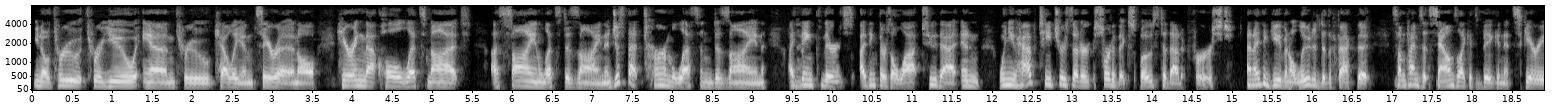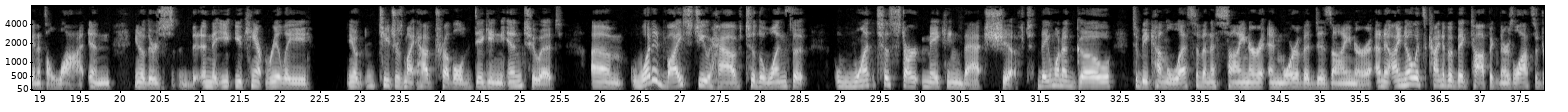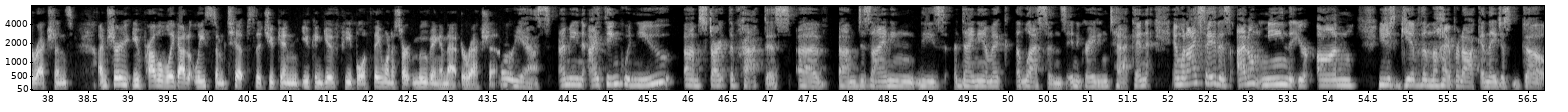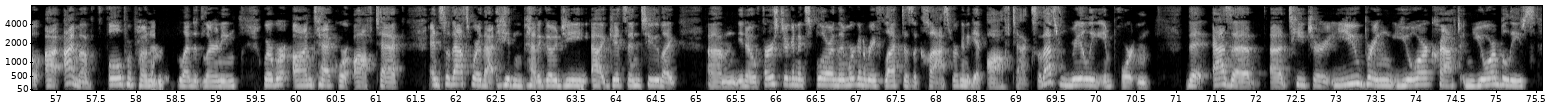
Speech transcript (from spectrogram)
you know through through you and through Kelly and Sarah and all hearing that whole let's not assign let's design. And just that term lesson design i yeah. think there's i think there's a lot to that. And when you have teachers that are sort of exposed to that at first and i think you even alluded to the fact that sometimes it sounds like it's big and it's scary and it's a lot and you know there's and that you, you can't really you know teachers might have trouble digging into it. Um, what advice do you have to the ones that want to start making that shift. They want to go to become less of an assigner and more of a designer. And I know it's kind of a big topic and there's lots of directions. I'm sure you've probably got at least some tips that you can you can give people if they want to start moving in that direction. Oh yes. I mean, I think when you um, start the practice of um, designing these dynamic lessons, integrating tech, and and when I say this, I don't mean that you're on. You just give them the hyperdoc and they just go. I, I'm a full proponent of blended learning where we're on tech, we're off tech. And so that's where that hidden pedagogy uh, gets into like, um, you know, first you're going to explore and then we're going to reflect as a class. We're going to get off tech. So that's really important that as a, a teacher, you bring your craft and your beliefs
